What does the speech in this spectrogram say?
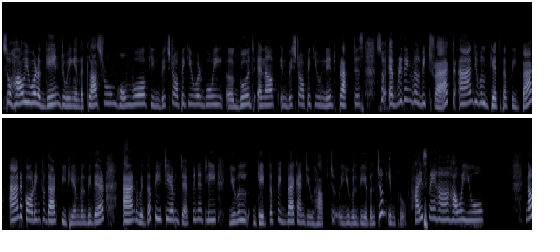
So how you are again doing in the classroom homework in which topic you are going uh, good enough in which topic you need practice. So everything will be tracked and you will get the feedback and according to that ptm will be there. And with the ptm definitely you will get the feedback and you have to you will be able to improve. Hi sneha how are you now,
